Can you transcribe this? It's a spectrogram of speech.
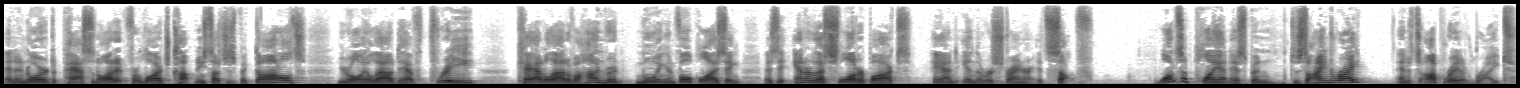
And in order to pass an audit for large companies such as McDonald's, you're only allowed to have three cattle out of 100 mooing and vocalizing as they enter the slaughter box and in the restrainer itself. Once a plant has been designed right and it's operated right,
